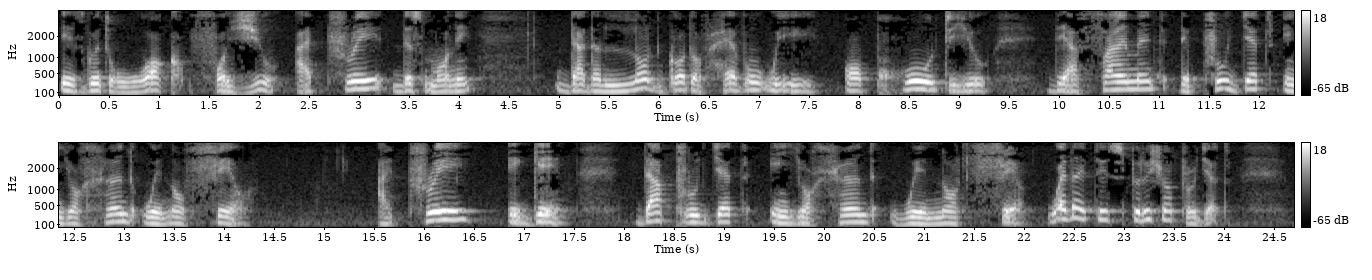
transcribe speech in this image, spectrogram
is going to work for you. I pray this morning that the Lord God of heaven will uphold you. The assignment, the project in your hand will not fail. I pray again that project in your hand will not fail. Whether it is spiritual project,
